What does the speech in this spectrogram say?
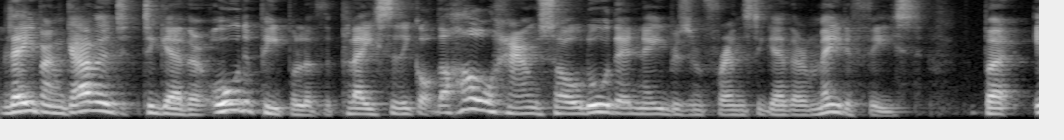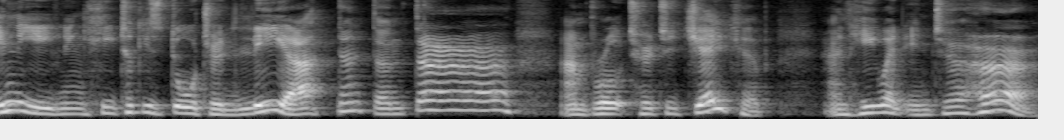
Laban gathered together all the people of the place, so they got the whole household, all their neighbors and friends together, and made a feast. But in the evening, he took his daughter Leah dun, dun, dun, and brought her to Jacob and he went into her.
